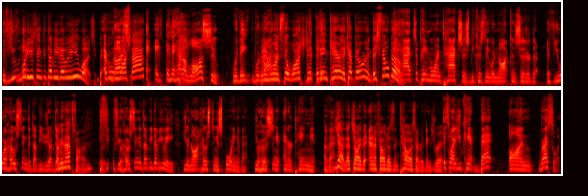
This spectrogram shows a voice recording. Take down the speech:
If you, What do you think the WWE was? Everyone a watched that, a- a- and they had a lawsuit where they were but not. everyone still watched it. They, didn't care. They kept going. They still go. They had to pay more in taxes because they were not considered. If you were hosting the WWE, I mean, that's fine. if, you- if you're hosting the WWE, you're not hosting a sporting event. You're hosting an entertainment event. Yeah, that's why the NFL doesn't tell us everything's rigged. It's why you can't bet on wrestling.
